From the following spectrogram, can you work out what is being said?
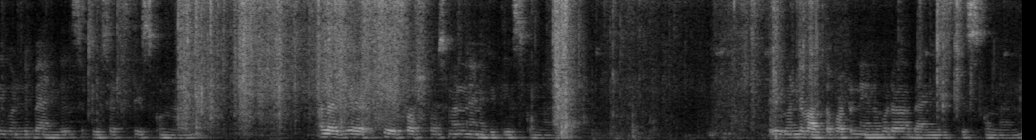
ఇదిగోండి బ్యాంగిల్స్ టూ సెట్స్ తీసుకున్నాను. అలాగే ఫేస్ వాష్ కోసమని నేను ఇది తీసుకున్నాను. ఇదిగోండి వాళ్ళతో పాటు నేను కూడా బ్యాంగిల్స్ తీసుకున్నాను.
